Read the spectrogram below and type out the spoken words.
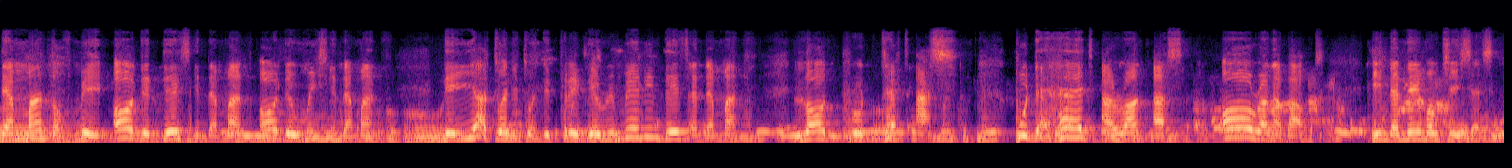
the month of may all the days in the month all the weeks in the month the year 2023 the remaining days and the month lord protect us. Put the hedge around us all round about in the name of jesus. Fa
